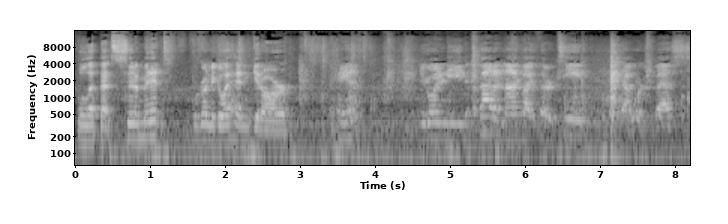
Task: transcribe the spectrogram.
We'll let that sit a minute. We're going to go ahead and get our pan You're going to need about a 9 by 13. That works best.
